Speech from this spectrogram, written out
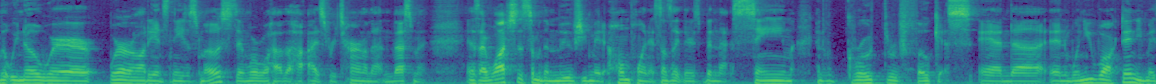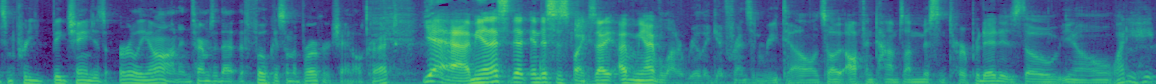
but we know where where our audience needs us most and where we'll have the highest return on that investment. And as I watched the, some of the moves you've made at Home Point, it sounds like there's been that same kind of growth through focus. And uh, and when you walked in, you made some pretty big changes early on in terms of that the focus on the broker channel, correct? Yeah, I mean that's that, and this is funny because I, I mean I have a lot of really good friends in retail, and so oftentimes I'm misinterpreted as though you know why do you hate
